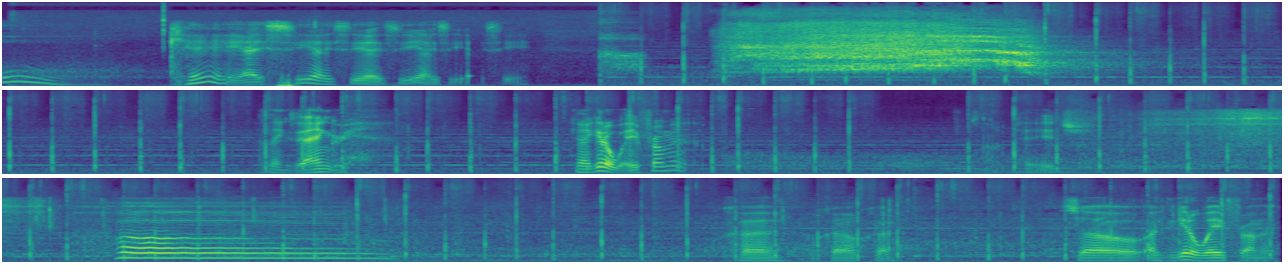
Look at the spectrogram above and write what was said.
Oh! Okay, I see, I see, I see, I see, I see. Thing's angry. Can I get away from it? It's not a page. Oh. Okay, okay, okay. So I can get away from it.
